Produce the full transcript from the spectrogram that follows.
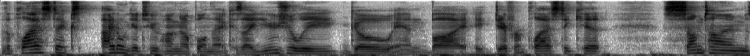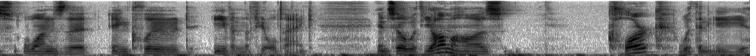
the plastics, I don't get too hung up on that because I usually go and buy a different plastic kit, sometimes ones that include even the fuel tank. And so with Yamaha's, Clarke with an E,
